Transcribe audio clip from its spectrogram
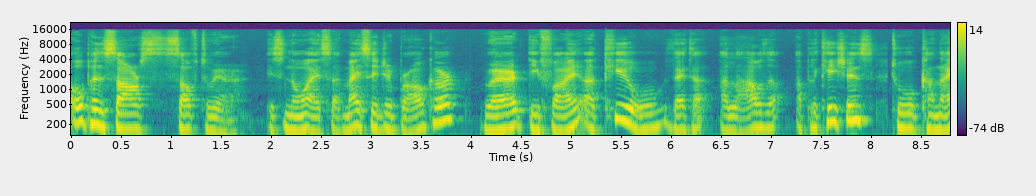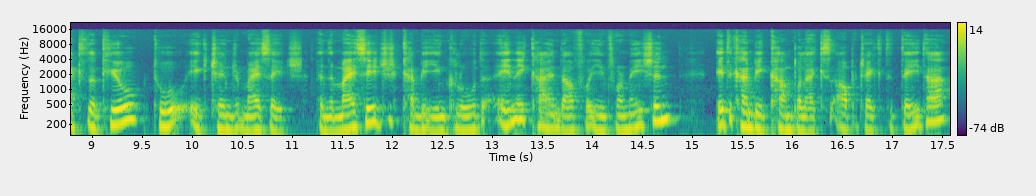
open source software. It's known as a message broker where define a queue that allows applications to connect the queue to exchange message. And the message can be include any kind of information. It can be complex object data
